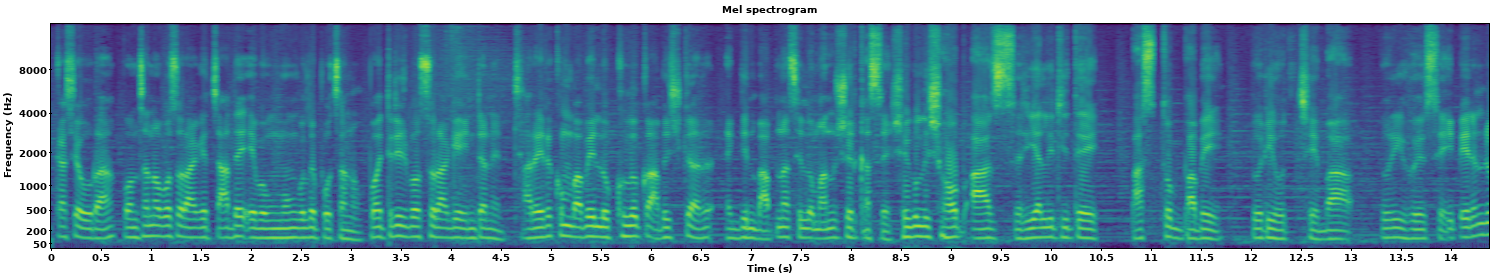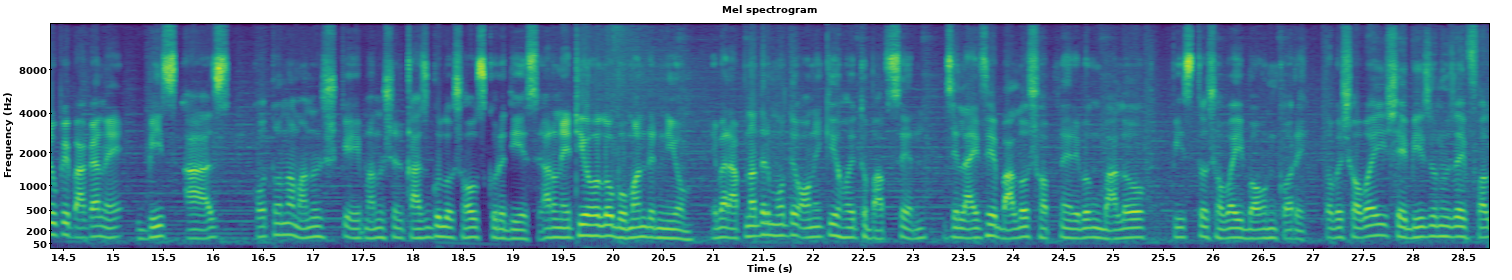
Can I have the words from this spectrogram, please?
আকাশে ওরা পঞ্চান্ন বছর আগে চাঁদে এবং মঙ্গলে পৌঁছানো, পঁয়ত্রিশ বছর আগে ইন্টারনেট। আর এরকমভাবে লক্ষ লক্ষ আবিষ্কার একদিন ভাবনা ছিল মানুষের কাছে। সেগুলি সব আজ রিয়ালিটিতে বাস্তবভাবে তৈরি হচ্ছে বা তৈরি হয়েছে। এই পেরেনরূপী বাগানে বীজ আজ কত না মানুষকে মানুষের কাজগুলো সহজ করে দিয়েছে। কারণ এটি হলো বোমান্ডের নিয়ম। এবার আপনাদের মধ্যে অনেকেই হয়তো ভাবছেন যে লাইফে ভালো স্বপ্নের এবং ভালো বীজ তো সবাই বহন করে। তবে সবাই সেই বীজ অনুযায়ী ফল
